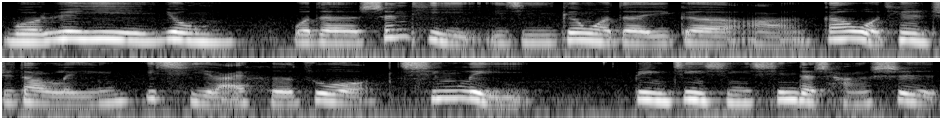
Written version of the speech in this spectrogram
我愿意用我的身体以及跟我的一个啊高我天使指导灵一起来合作清理，并进行新的尝试，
